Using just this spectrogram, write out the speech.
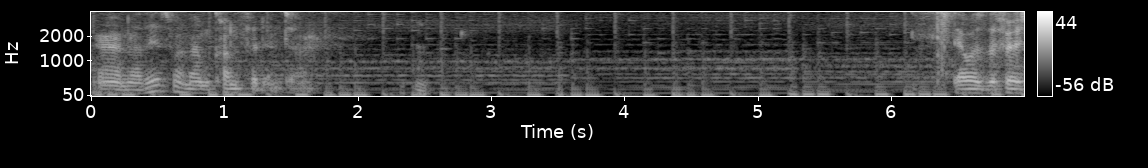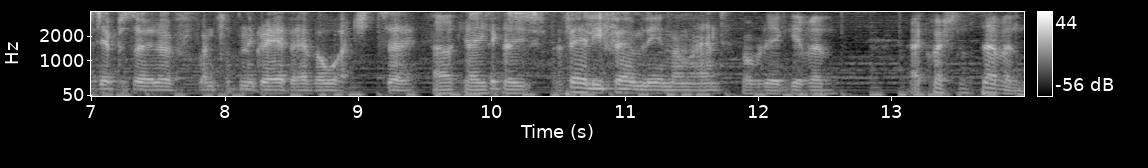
Uh, now there's one I'm confident on. That was the first episode of One Foot in the Grave I ever watched, so Okay, sticks so fairly firmly in my mind. probably a given. Uh, question seven.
